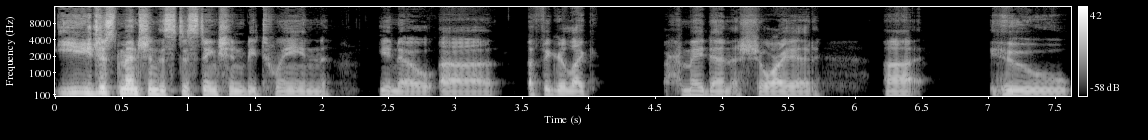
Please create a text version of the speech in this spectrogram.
you just mentioned this distinction between you know a figure like Hameden Chouair, uh, who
